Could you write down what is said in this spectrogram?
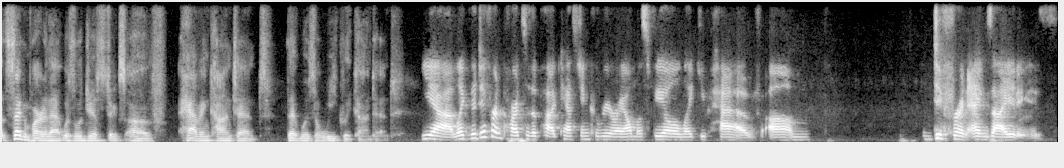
the second part of that was logistics of having content that was a weekly content. Yeah, like the different parts of the podcasting career, I almost feel like you have um, different anxieties.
